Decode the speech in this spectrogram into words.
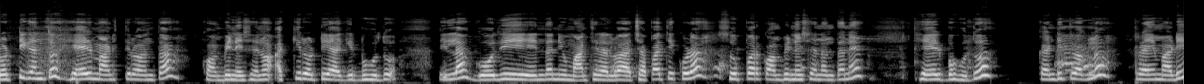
ರೊಟ್ಟಿಗಂತೂ ಹೇಳಿ ಮಾಡ್ತಿರೋ ಅಂಥ ಕಾಂಬಿನೇಷನು. ಅಕ್ಕಿ ರೊಟ್ಟಿ ಆಗಿರಬಹುದು, ಇಲ್ಲ ಗೋಧಿಯಿಂದ ನೀವು ಮಾಡ್ತೀರಲ್ವ, ಚಪಾತಿ ಕೂಡ ಸೂಪರ್ ಕಾಂಬಿನೇಷನ್ ಅಂತಲೇ ಹೇಳಬಹುದು. ಖಂಡಿತವಾಗ್ಲೂ ಟ್ರೈ ಮಾಡಿ.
